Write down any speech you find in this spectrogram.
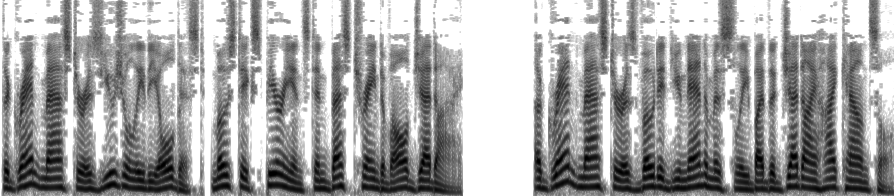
the Grand Master is usually the oldest, most experienced and best trained of all Jedi. A Grand Master is voted unanimously by the Jedi High Council.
